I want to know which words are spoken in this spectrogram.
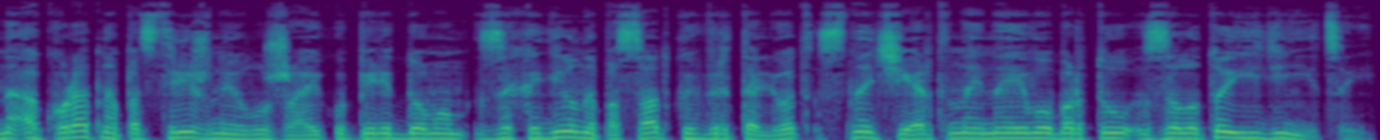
На аккуратно подстриженную лужайку перед домом заходил на посадку вертолет с начертанной на его борту золотой единицей.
